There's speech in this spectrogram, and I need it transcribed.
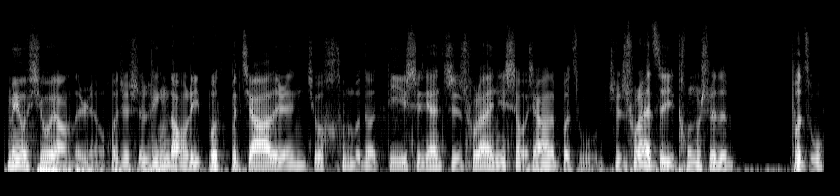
没有修养的人，或者是领导力不不佳的人，你就恨不得第一时间指出来你手下的不足，指出来自己同事的不足。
